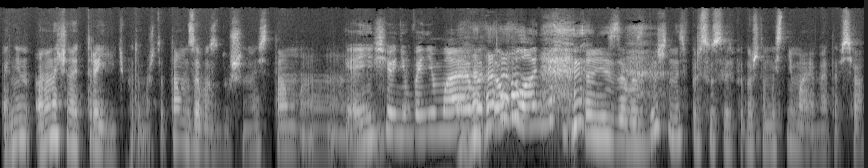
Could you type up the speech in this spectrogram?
они, она начинает троить, потому что там завоздушенность, там... э, Я еще не понимаю в этом плане. Там есть завоздушенность присутствует, потому что мы снимаем это все.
